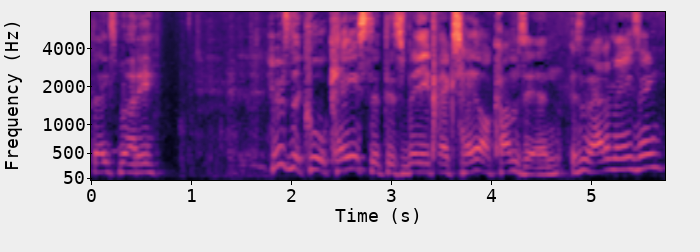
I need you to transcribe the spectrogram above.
Thanks, buddy. Here's the cool case that this vape exhale comes in. Isn't that amazing?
